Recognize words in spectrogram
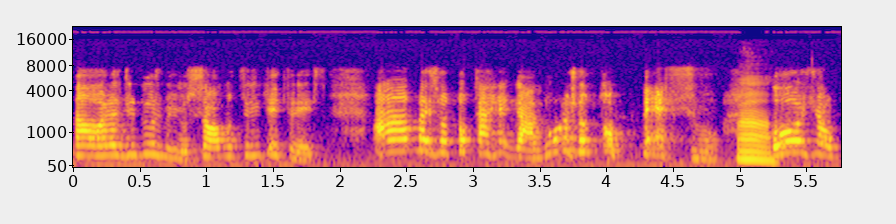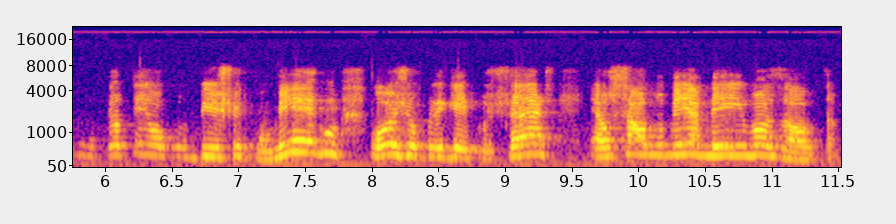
na hora de dormir, o Salmo 33. Ah, mas eu estou carregado, hoje eu estou péssimo. Ah. Hoje eu tenho algum bicho aí comigo, hoje eu briguei com o chefe. É o Salmo 66 em voz alta.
